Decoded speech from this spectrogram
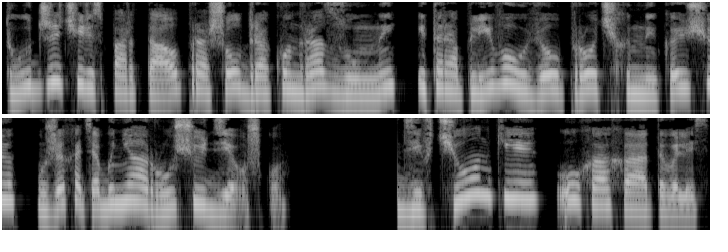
Тут же через портал прошел дракон разумный и торопливо увел прочь хныкающую, уже хотя бы не орущую девушку. Девчонки ухахатывались.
